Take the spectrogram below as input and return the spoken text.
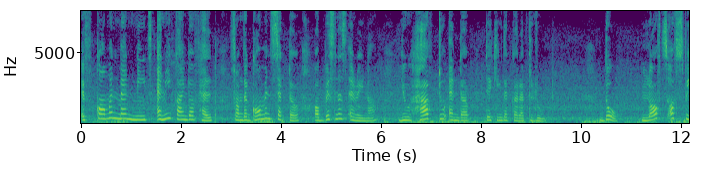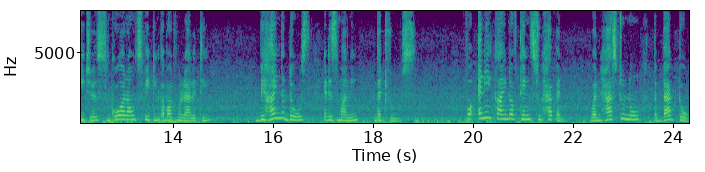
if common man needs any kind of help from the government sector or business arena you have to end up taking the corrupt route though lots of speeches go around speaking about morality behind the doors it is money that rules for any kind of things to happen one has to know the back door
